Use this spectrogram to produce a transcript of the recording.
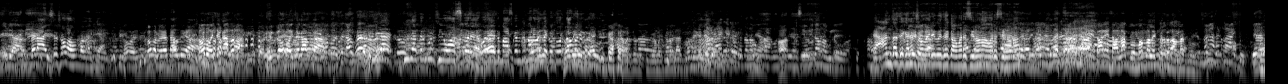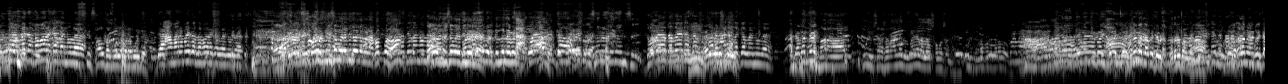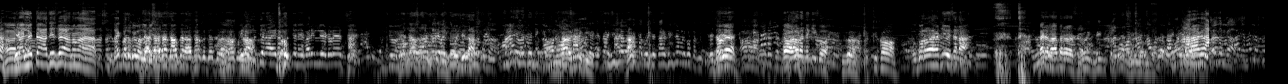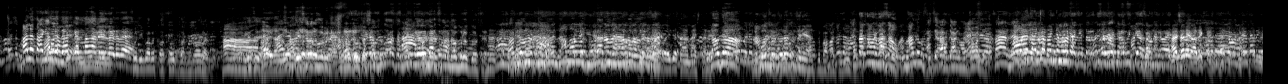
আন্দাজে খালি সবাই রে কই দেখো আমারে আমারে ছিল না আরে দাম লাগবো মামলা লেখলে তো দাম লাগবো আমারে নুলে পুলিশে মেরে পরে কি ক গরম হয়েছে না 咳咳 বাইরে রাত আছে মালে তো আগে মালে কান মালা মেল রে সঠিকভাবে তথ্য উদ্ঘাটন করা লাগবে ঠিক আছে এছাড়া তো হবে না আপনার বলতেছেন কেউ সন্দেহমূলক ধরছেন যাও দা আমার দূরে তুলছে নিয়ে কথা কামার বাঁচাও আমি হাল দেব আচ্ছা আজ আজ খাবার দিন আচ্ছা রে আরেক করতে আছি রে কেলা জানি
